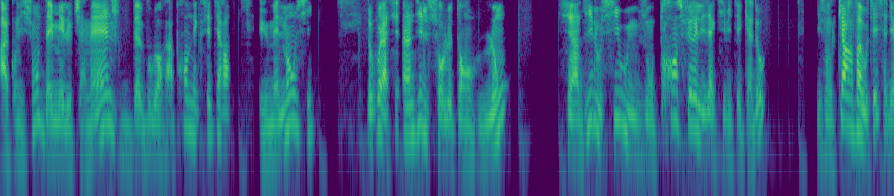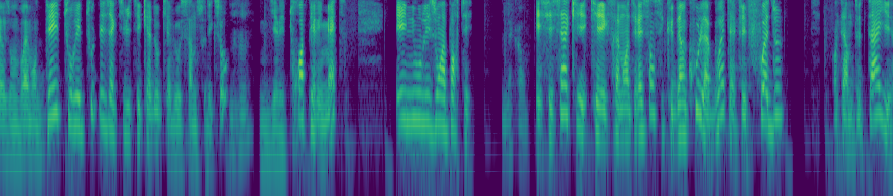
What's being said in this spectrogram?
à condition d'aimer le challenge, de vouloir apprendre, etc. Et humainement aussi. Donc voilà, c'est un deal sur le temps long. C'est un deal aussi où ils nous ont transféré les activités cadeaux ils ont carve-outé, c'est-à-dire ils ont vraiment détouré toutes les activités cadeaux qu'il y avait au sein de Sodexo. Mmh il y avait trois périmètres et ils nous les ont apportés. Et c'est ça qui est, extrêmement intéressant, c'est que d'un coup, la boîte, a fait x2 en termes de taille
